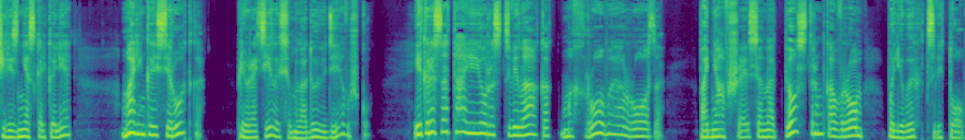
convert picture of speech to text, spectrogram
Через несколько лет маленькая сиротка превратилась в молодую девушку, и красота ее расцвела, как махровая роза, поднявшаяся над пестрым ковром полевых цветов.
